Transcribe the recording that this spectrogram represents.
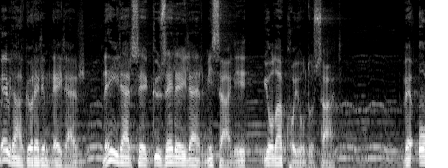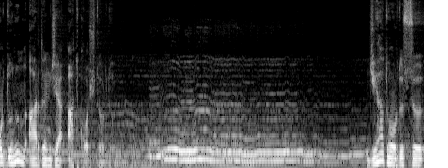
Mevla görelim neyler, neylerse güzel eyler misali yola koyuldu saat. Ve ordunun ardınca at koşturdu. Cihad ordusu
